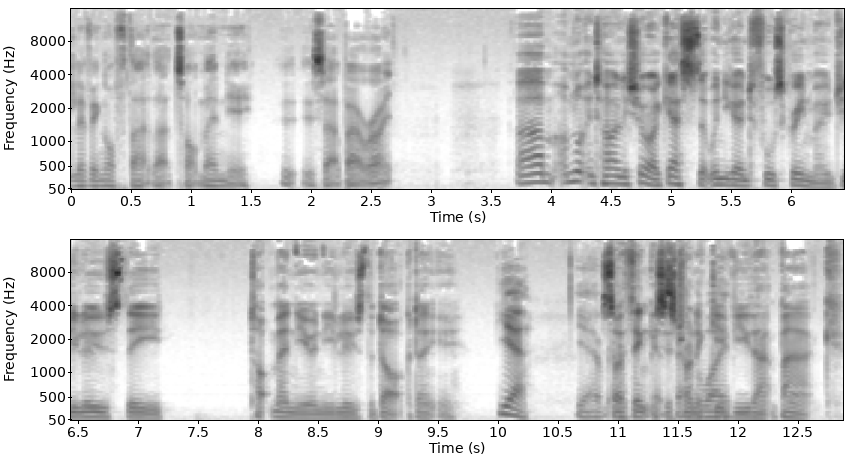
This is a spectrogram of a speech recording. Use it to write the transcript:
living off that, that top menu. Is that about right? Um, I'm not entirely sure. I guess that when you go into full screen mode, you lose the top menu and you lose the dock, don't you? Yeah. Yeah. So I think this is trying to give you that back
